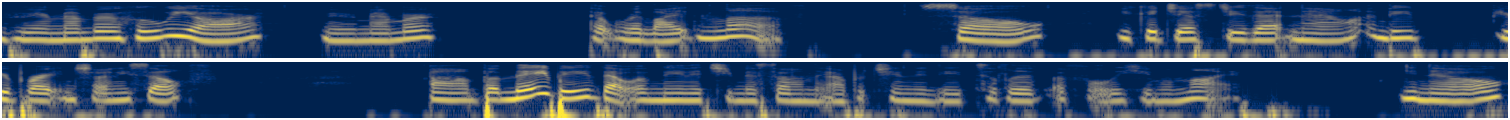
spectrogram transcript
we remember who we are. We remember that we're light and love. So you could just do that now and be your bright and shiny self. Uh, but maybe that would mean that you miss out on the opportunity to live a fully human life. You know,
